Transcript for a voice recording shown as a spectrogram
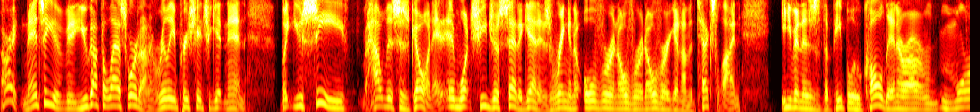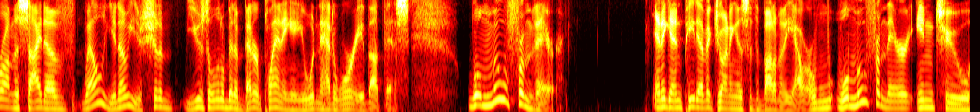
All right, Nancy, you got the last word on it. Really appreciate you getting in. But you see how this is going. And what she just said, again, is ringing over and over and over again on the text line even as the people who called in are more on the side of, well, you know, you should have used a little bit of better planning and you wouldn't have had to worry about this. We'll move from there. And again, Pete Evick joining us at the bottom of the hour. We'll move from there into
